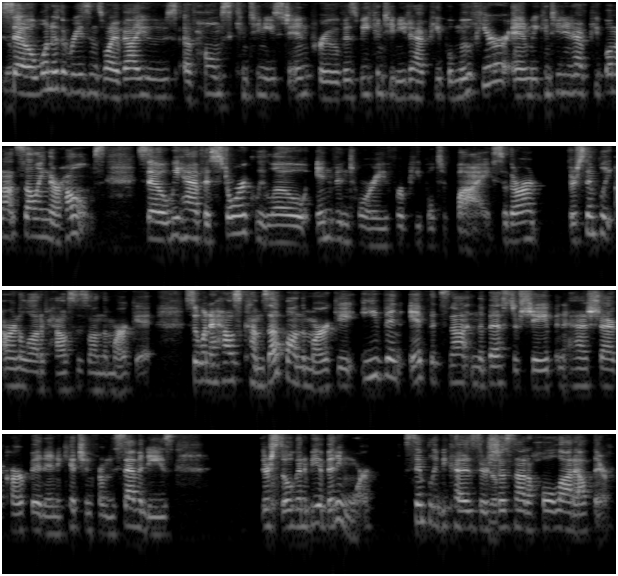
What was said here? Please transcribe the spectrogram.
Yep. So one of the reasons why values of homes continues to improve is we continue to have people move here and we continue to have people not selling their homes. So we have historically low inventory for people to buy. So there aren't there simply aren't a lot of houses on the market. So when a house comes up on the market, even if it's not in the best of shape and it has shag carpet and a kitchen from the 70s, there's still going to be a bidding war simply because there's yep. just not a whole lot out there.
